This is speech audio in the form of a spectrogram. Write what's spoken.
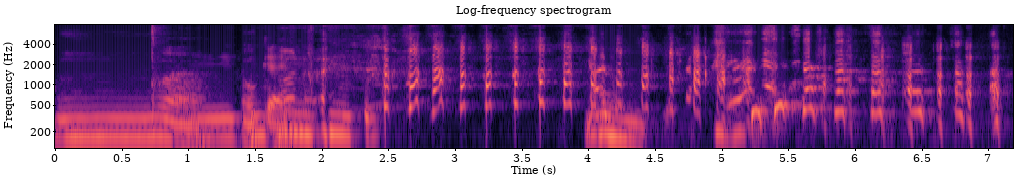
Mwah. Okay.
